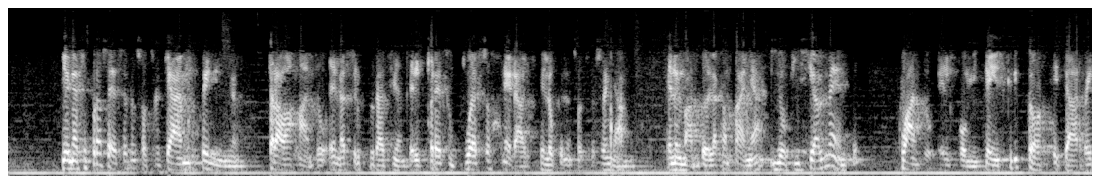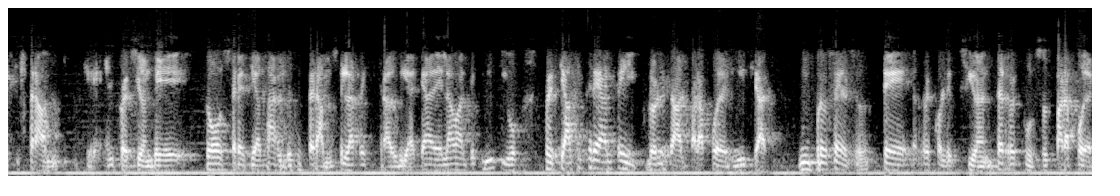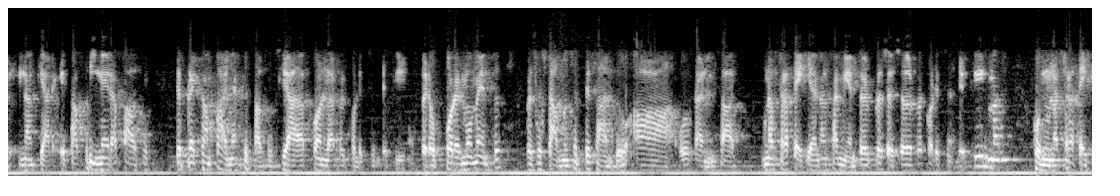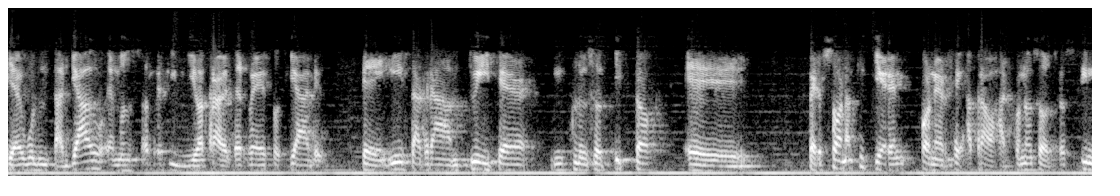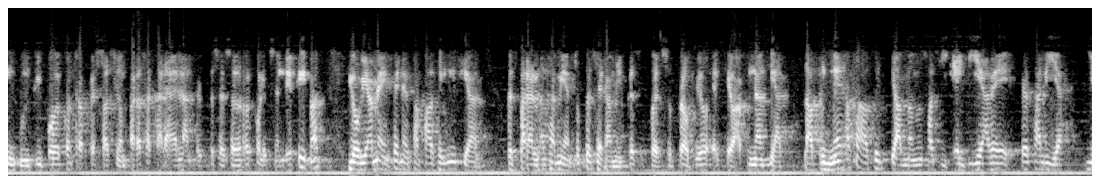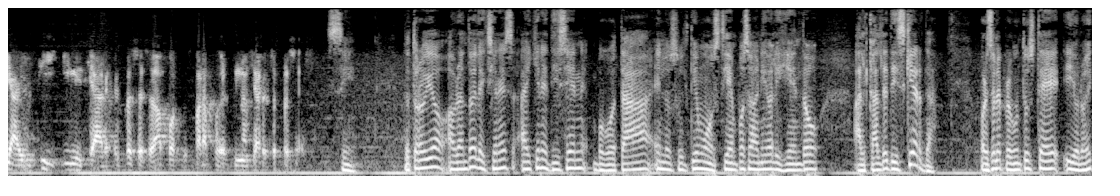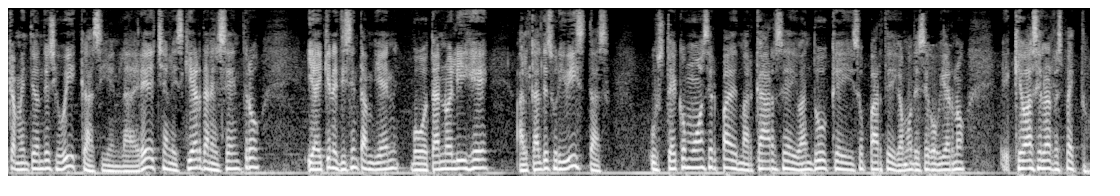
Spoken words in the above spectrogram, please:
Y en ese proceso nosotros ya hemos venido trabajando en la estructuración del presupuesto general, de lo que nosotros soñamos en el marco de la campaña, y oficialmente, cuando el comité inscriptor, que ya registramos, que en cuestión de dos, tres días hábiles esperamos que la registraduría ya dé el aval definitivo, pues ya se crea el vehículo legal para poder iniciar un proceso de recolección de recursos para poder financiar esa primera fase de pre-campaña que está asociada con la recolección de firmas. Pero por el momento, pues estamos empezando a organizar una estrategia de lanzamiento del proceso de recolección de firmas, con una estrategia de voluntariado. Hemos recibido a través de redes sociales, de Instagram, Twitter, incluso TikTok, eh, personas que quieren ponerse a trabajar con nosotros sin ningún tipo de contraprestación para sacar adelante el proceso de recolección de firmas y obviamente en esa fase inicial pues para el lanzamiento pues será mi presupuesto propio el que va a financiar la primera fase llamamos así el día de, de salida y ahí sí iniciar el proceso de aportes para poder financiar ese proceso. Sí. Doctor Oviedo, hablando de elecciones, hay quienes dicen Bogotá en los últimos tiempos ha venido eligiendo alcaldes de izquierda. Por eso le pregunto a usted ideológicamente dónde se ubica, si en la derecha, en la izquierda, en el centro. Y hay quienes dicen también, Bogotá no elige alcaldes uribistas. ¿Usted cómo va a hacer para desmarcarse? Iván Duque hizo parte, digamos, de ese gobierno. Eh, ¿Qué va a hacer al respecto?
